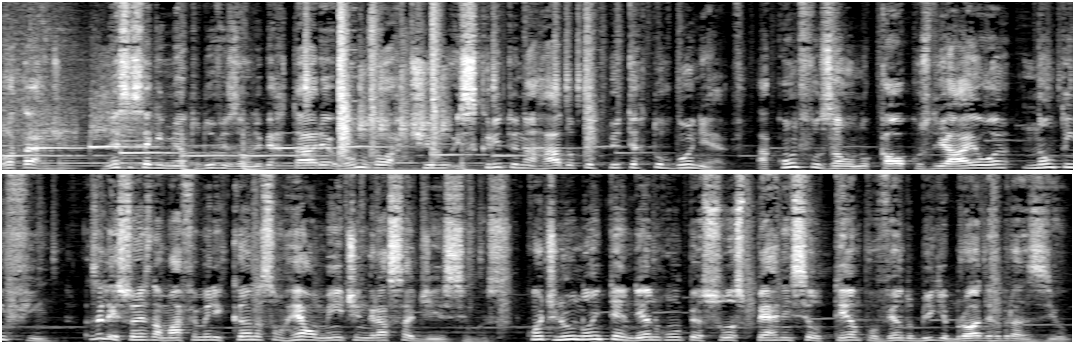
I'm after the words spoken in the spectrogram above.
Boa tarde. Nesse segmento do Visão Libertária, vamos ao artigo escrito e narrado por Peter Turguniev. A confusão no caucus de Iowa não tem fim. As eleições da máfia americana são realmente engraçadíssimas. Continuo não entendendo como pessoas perdem seu tempo vendo Big Brother Brasil.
